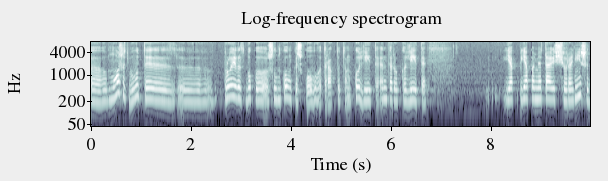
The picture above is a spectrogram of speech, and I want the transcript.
Е, можуть бути е, прояви з боку шлунково-кишкового тракту, там коліти, ентероколіти. Як я пам'ятаю, що раніше,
